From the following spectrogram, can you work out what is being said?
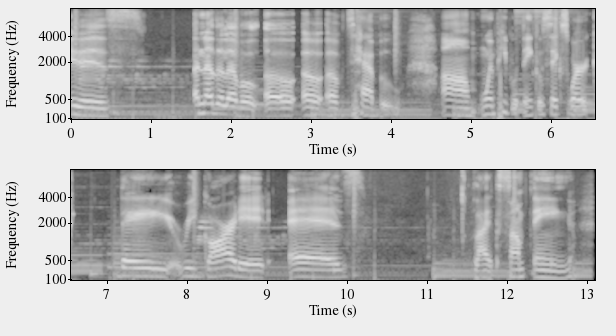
is another level of, of, of taboo. Um, when people think of sex work, they regard it as like something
